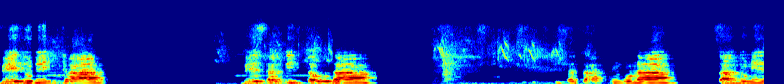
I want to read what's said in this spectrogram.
बे दुने चार. बे साती चौदा. इथं सात ने गुणा. सात दुने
